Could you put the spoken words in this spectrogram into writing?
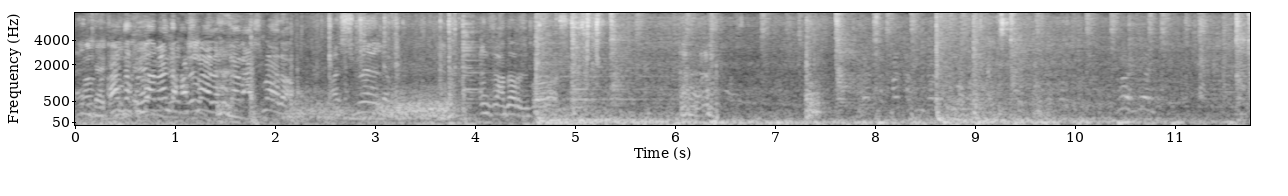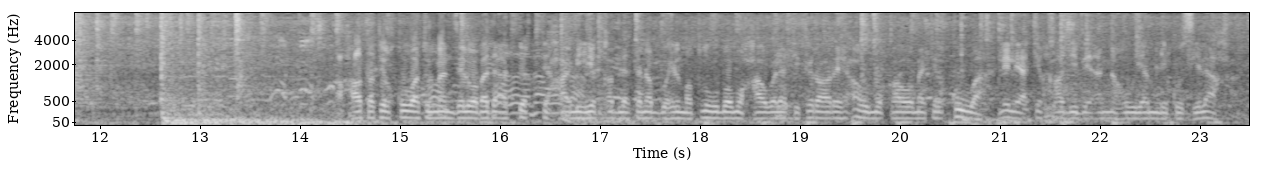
عندك الباب عندك على شمالك الباب على شمالك انزل على درج براس أحاطت القوات المنزل وبدأت باقتحامه قبل تنبه المطلوب ومحاولة فراره أو مقاومة القوة للاعتقاد بأنه يملك سلاحا.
